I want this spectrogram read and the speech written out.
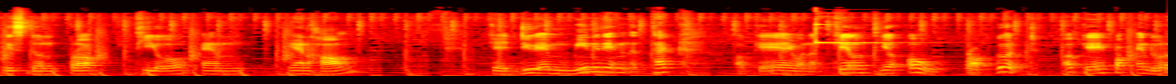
Please don't proc Theo and Yan Hong. Okay do immediate attack. Okay I wanna kill Theo oh proc good. Okay pop endure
